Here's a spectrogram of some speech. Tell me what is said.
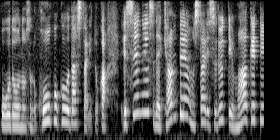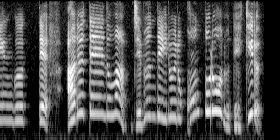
王道のその広告を出したりとか SNS でキャンペーンをしたりするっていうマーケティングってある程度は自分でいろいろコントロールできる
